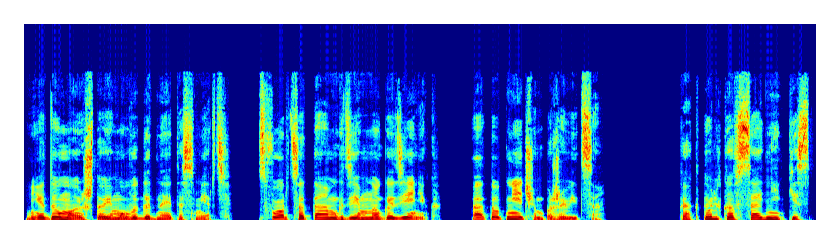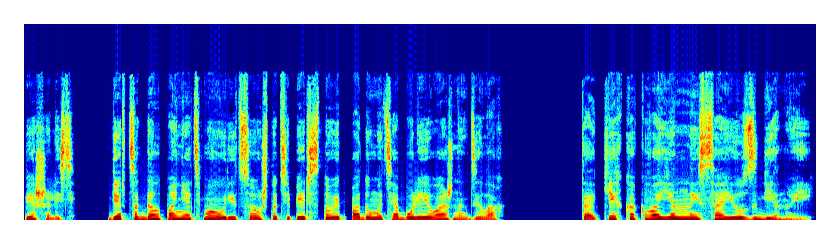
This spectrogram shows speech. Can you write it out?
Не думаю, что ему выгодна эта смерть. Сфорца там, где много денег, а тут нечем поживиться. Как только всадники спешились, герцог дал понять Маурицио, что теперь стоит подумать о более важных делах, таких как военный союз с Генуей.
